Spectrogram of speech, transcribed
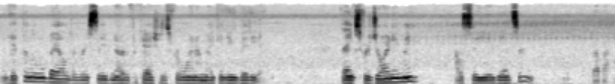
and hit the little bell to receive notifications for when I make a new video. Thanks for joining me. I'll see you again soon. Bye-bye.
